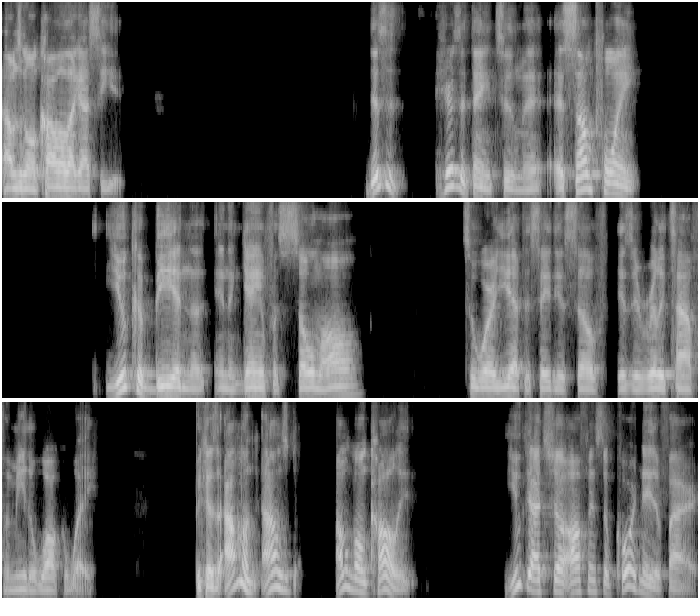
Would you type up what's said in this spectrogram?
I was gonna call it like I see it this is here's the thing too, man. At some point, you could be in the in the game for so long to where you have to say to yourself, is it really time for me to walk away? because I'm a, I was I'm gonna call it. You got your offensive coordinator fired.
